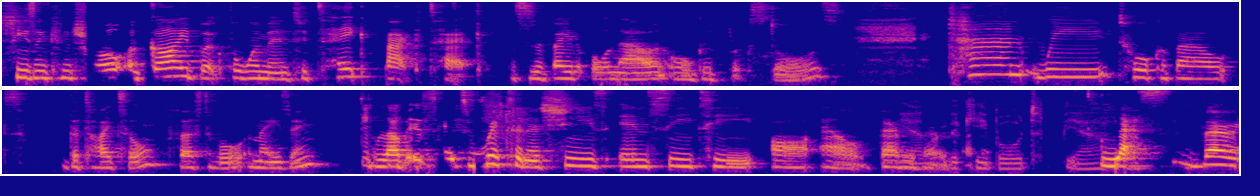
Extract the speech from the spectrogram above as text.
She's in control, a guidebook for women to take back tech. This is available now in all good bookstores. Can we talk about the title first of all? Amazing. Love it. It's, it's written as she's in CTRL. Very, yeah very the clever. keyboard yeah Yes, very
